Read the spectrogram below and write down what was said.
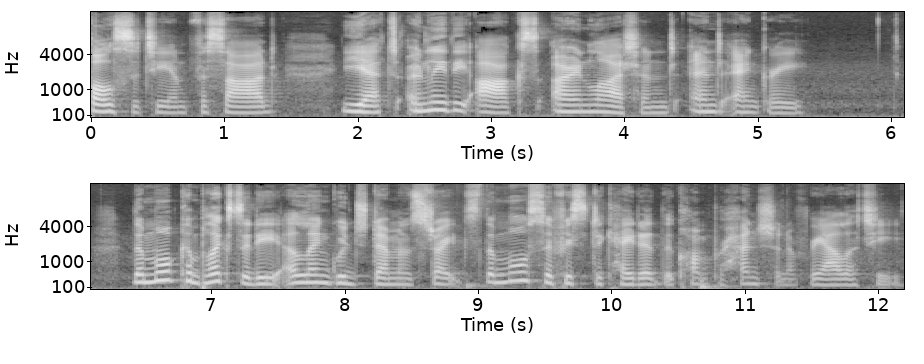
falsity and facade, yet only the arcs are enlightened and angry. The more complexity a language demonstrates, the more sophisticated the comprehension of reality.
